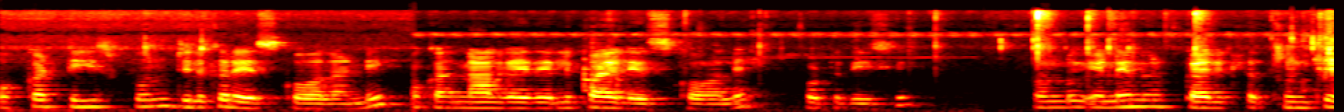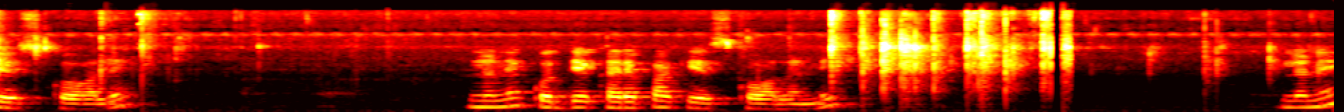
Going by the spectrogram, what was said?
ఒక టీ స్పూన్ జీలకర్ర వేసుకోవాలండి. ఒక నాలుగైదు ఎల్లిపాయలు వేసుకోవాలి పొట్టు తీసి. రెండు ఎండుమిరపకాయలు ఇట్లా తుంచి వేసుకోవాలి. ఇలానే కొద్దిగా కరివేపాకు వేసుకోవాలండి. ఇలానే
